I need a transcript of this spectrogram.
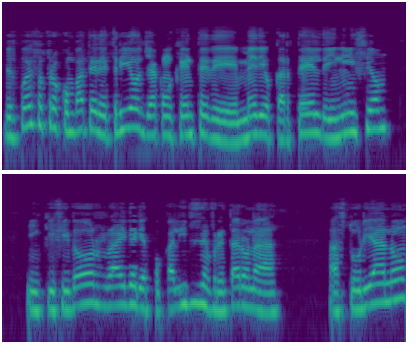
Después otro combate de tríos ya con gente de medio cartel de inicio. Inquisidor, Ryder y Apocalipsis se enfrentaron a Asturiano,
